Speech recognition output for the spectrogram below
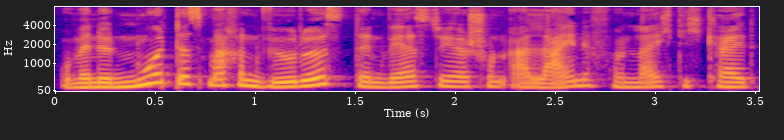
Und wenn du nur das machen würdest, dann wärst du ja schon alleine von Leichtigkeit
